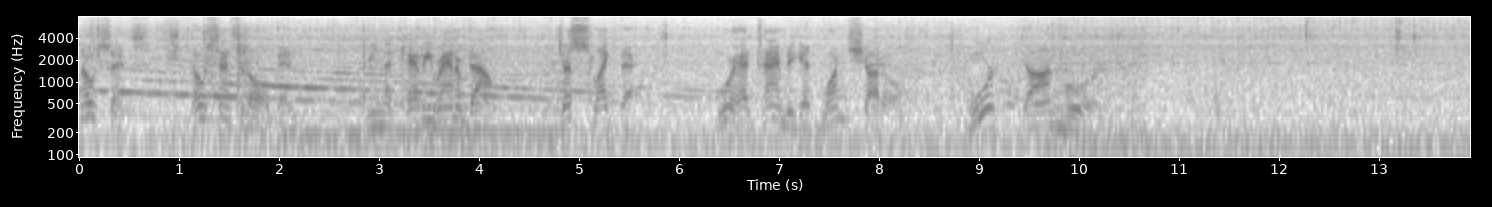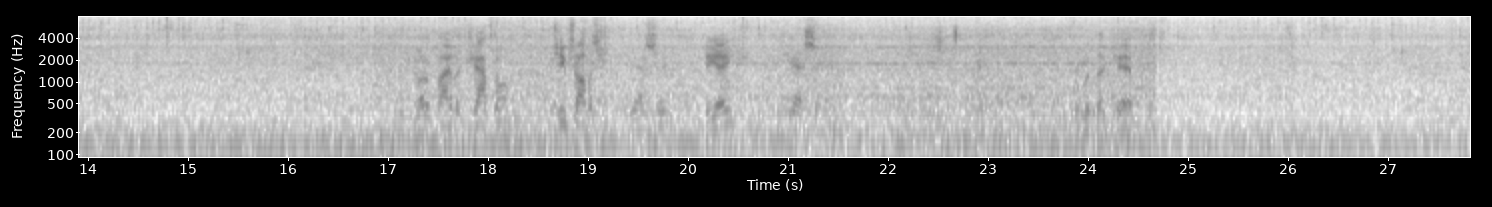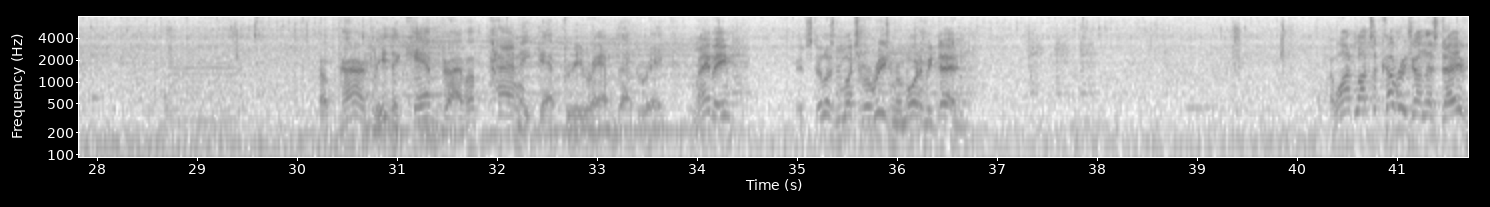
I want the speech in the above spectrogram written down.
no sense. No sense at all, Ben. I mean, that cabbie ran him down. Just like that. Moore had time to get one shot off. Moore? Don Moore. Notify the chaplain, chief's office, Yes, sir. DA. Yes, sir. Look at that cab. Apparently, the cab driver panicked after he rammed that rig. Maybe. It still isn't much of a reason for Moore to be dead. I want lots of coverage on this, Dave.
